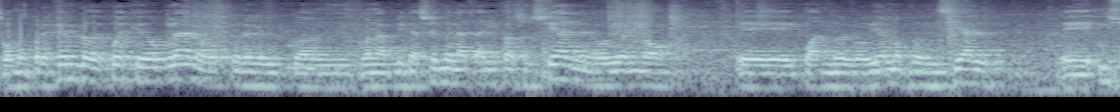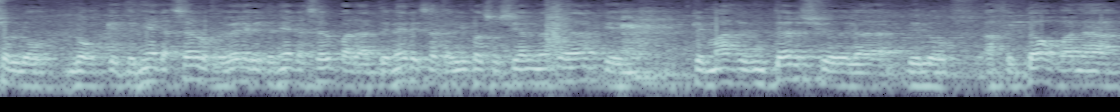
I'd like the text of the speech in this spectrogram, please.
como por ejemplo después quedó claro con, la aplicación de la tarifa social en el gobierno, eh, cuando el gobierno provincial eh, hizo lo, que tenía que hacer, los deberes que tenía que hacer para tener esa tarifa social nacional, que, más de un tercio de, los afectados van a,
